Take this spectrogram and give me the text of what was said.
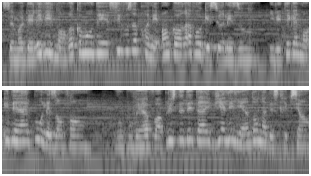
Ce modèle est vivement recommandé si vous apprenez encore à voguer sur les eaux. Il est également idéal pour les enfants. Vous pouvez avoir plus de détails via les liens dans la description.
